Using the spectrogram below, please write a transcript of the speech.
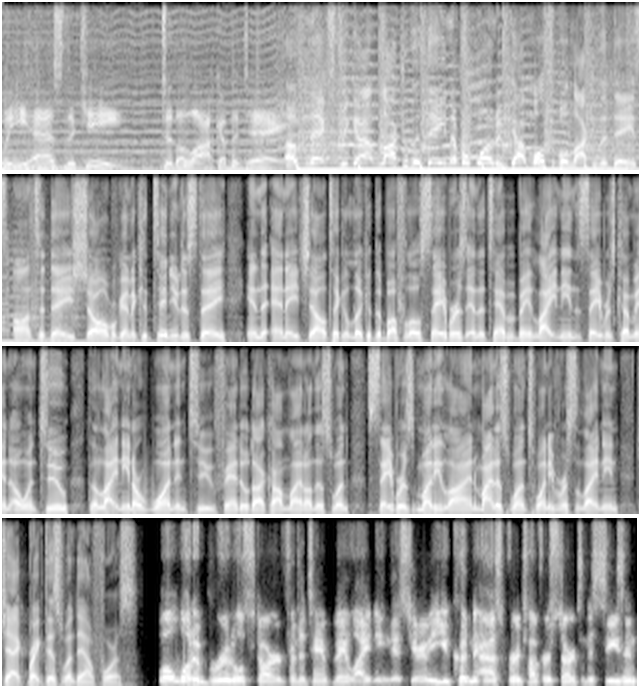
Lee has the key to the lock of the day. Up next, we got lock of the day number one. We've got multiple lock of the days on today's show. We're going to continue to stay in the NHL. Take a look at the Buffalo Sabres and the Tampa Bay Lightning. The Sabres come in 0 2. The Lightning are 1 and 2. FanDuel.com line on this one. Sabres money line minus 120 versus the Lightning. Jack, break this one down for us. Well, what a brutal start for the Tampa Bay Lightning this year. You couldn't ask for a tougher start to the season.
